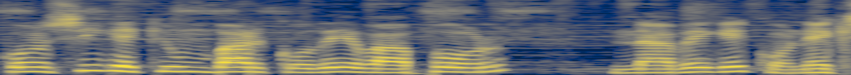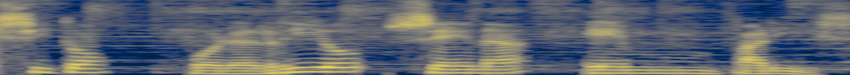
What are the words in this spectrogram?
consigue que un barco de vapor navegue con éxito por el río Sena en París.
